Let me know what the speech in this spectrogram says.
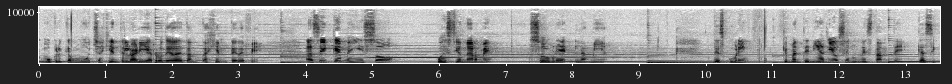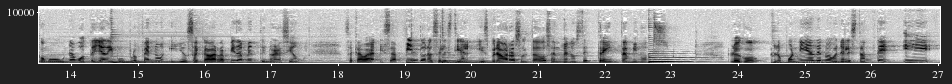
como creo que mucha gente lo haría rodeada de tanta gente de fe. Así que me hizo cuestionarme sobre la mía descubrí que mantenía a Dios en un estante, casi como una botella de ibuprofeno, y yo sacaba rápidamente una oración, sacaba esa píldora celestial y esperaba resultados en menos de 30 minutos. Luego lo ponía de nuevo en el estante y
